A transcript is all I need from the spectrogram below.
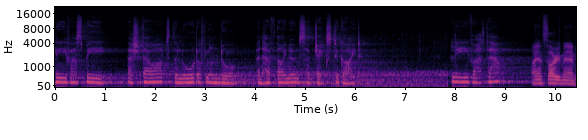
Leave us be, Ash thou art the Lord of Londor, and have thine own subjects to guide. Leave us thou? I am sorry, ma'am.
